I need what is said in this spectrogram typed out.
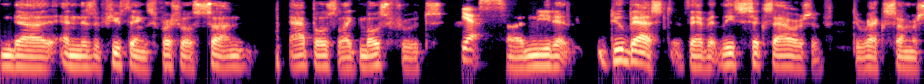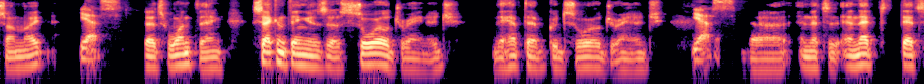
And, uh, and there's a few things. First of all sun apples like most fruits yes. uh, need it do best if they have at least six hours of direct summer sunlight. Yes. That's one thing. Second thing is uh, soil drainage. They have to have good soil drainage. Yes. Uh, and that's and that that's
